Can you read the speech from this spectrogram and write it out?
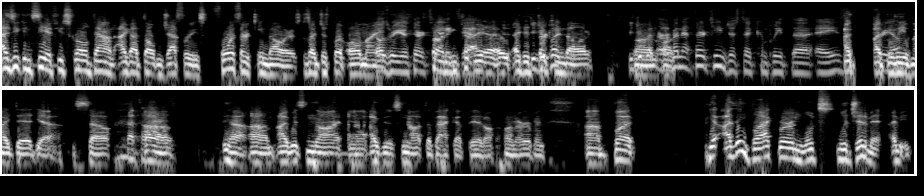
as you can see, if you scroll down, I got Daulton Jefferies for thirteen dollars because I just put all my Those were your 13. Yeah. I, uh, I did, Did thirteen dollars. Did you um, put Irvin at 13 just to complete the A's? I trio? believe I did. Yeah. So That's uh, yeah, um, I was not. Uh, I was not the backup bid on, on Irvin, uh, but yeah, I think Blackburn looks legitimate. I mean,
